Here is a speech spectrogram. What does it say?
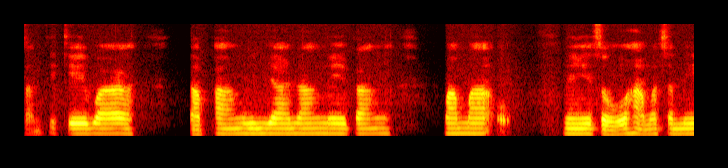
สันติเกวาตัพพังวิญญาณังเนตังมามาเมโสหามัสมิ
